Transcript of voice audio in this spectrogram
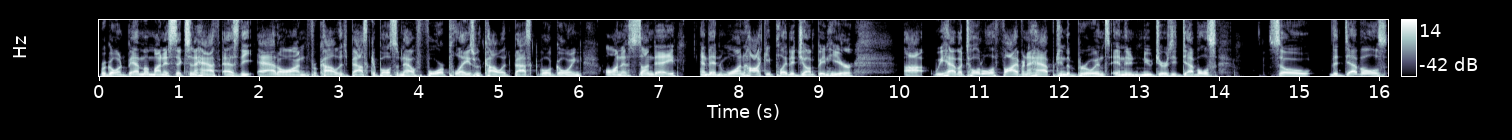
we're going Bama minus six and a half as the add on for college basketball. So now four plays with college basketball going on a Sunday, and then one hockey play to jump in here. Uh, we have a total of five and a half between the Bruins and the New Jersey Devils. So the Devils,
